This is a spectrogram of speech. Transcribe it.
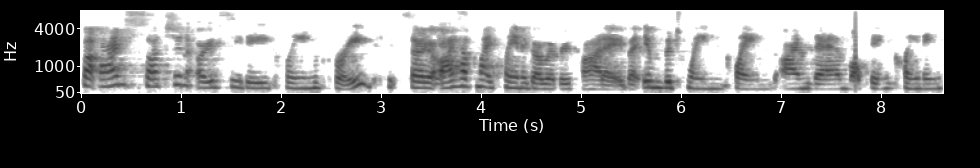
But I'm such an OCD clean freak. So yes. I have my cleaner go every Friday, but in between cleans, I'm there mopping, cleaning,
